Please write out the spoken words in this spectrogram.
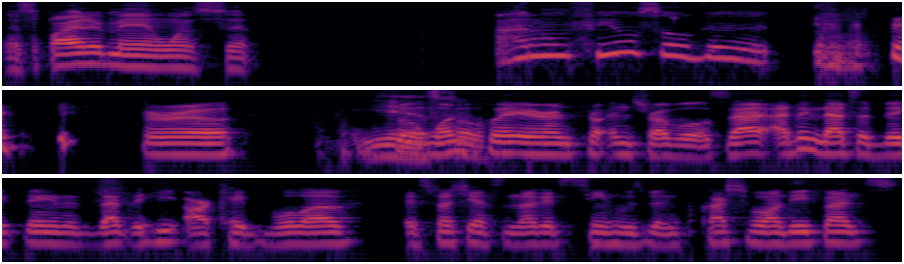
And Spider Man once said, I don't feel so good. for real. Yeah. One so- player in, in trouble. So that, I think that's a big thing that, the Heat are capable of, especially against the Nuggets team who's been questionable on defense.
